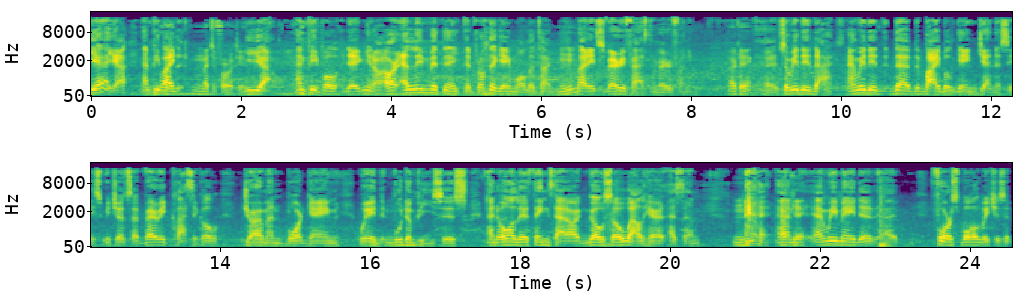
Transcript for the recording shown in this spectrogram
Yeah, yeah. And people, like metaphorically. yeah, and people, they, you know, are eliminated from the game all the time. Mm-hmm. But it's very fast and very funny. Okay. Uh, so we did that, and we did the the Bible game Genesis, which is a very classical German board game with Mm-hmm. wooden pieces and all the things that are go so well here at and Mm-hmm. Okay. and we made a, a Force Ball, which is a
